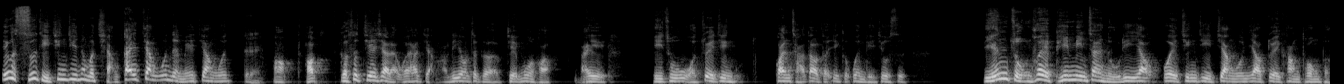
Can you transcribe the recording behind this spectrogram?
因为实体经济那么强，该降温的没降温。对，好，好。可是接下来我要讲啊，利用这个节目哈，来提出我最近观察到的一个问题，就是联总会拼命在努力要为经济降温，要对抗通膨，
